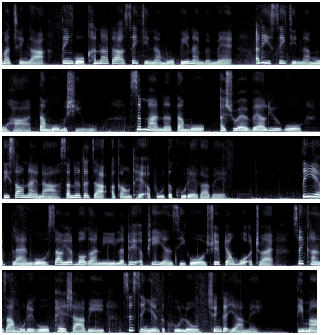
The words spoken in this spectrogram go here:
မှတ်ခြင်းကတင့်ကိုခဏတစိတ်ကြည်နံမှုပေးနိုင်ပေမဲ့အဲ့ဒီစိတ်ကြည်နံမှုဟာတန်မိုးမရှိဘူး။စစ်မှန်တဲ့တန်မိုး actual value ကိုတိစောက်နိုင်တာစနစ်တကျအကောင့်ထဲအဖူတစ်ခုတည်းကပဲ။ တင်းရဲ့ plan ကိုစောက်ရက်ပေါ်ကနေလက်တွေ့အဖြစ်ရန်စီကိုရွှေ့ပြောင်းဖို့အတွက်စိတ်ခံစားမှုတွေကိုဖယ်ရှားပြီးစစ်စင်ရင်တစ်ခုလုံးရှင်းကပ်ရမယ်။ဒီမှာ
